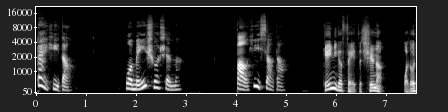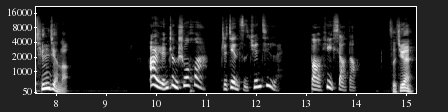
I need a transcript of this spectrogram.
黛玉道：“我没说什么。”宝玉笑道：“给你个匪子吃呢，我都听见了。”二人正说话。只见紫娟进来，宝玉笑道：“紫娟，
